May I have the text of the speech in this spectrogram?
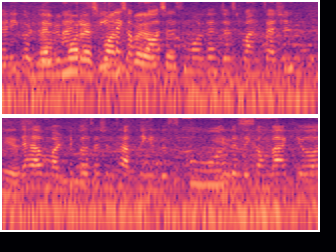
very good. They'll be And more it's been responsible like a also. process more than just one session. Yes. They have multiple sessions happening at the school. Then Yes. they come back here.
